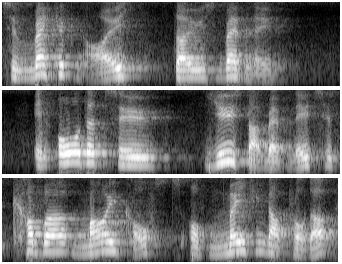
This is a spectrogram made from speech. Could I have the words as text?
to recognize those revenue. In order to use that revenue to cover my costs of making that product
